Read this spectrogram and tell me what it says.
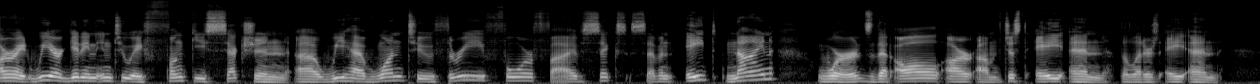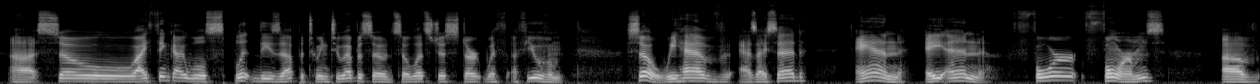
All right, we are getting into a funky section. Uh, we have one, two, three, four, five, six, seven, eight, nine words that all are um, just AN, the letters AN. Uh, so I think I will split these up between two episodes. So let's just start with a few of them. So we have, as I said, an, AN, four forms of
